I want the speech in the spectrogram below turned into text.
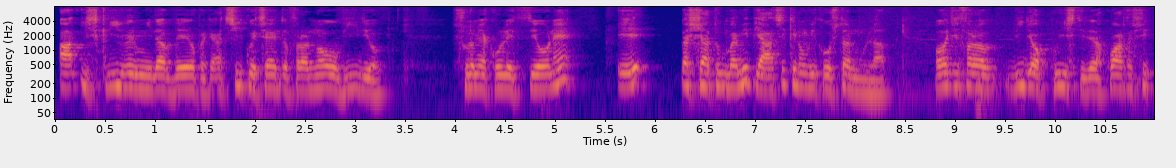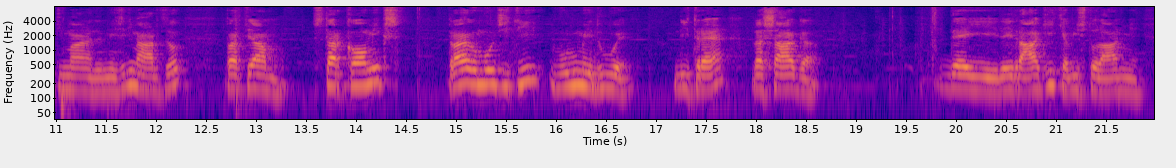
a iscrivermi davvero perché a 500 farò un nuovo video sulla mia collezione e lasciate un bel mi piace che non vi costa nulla. Oggi farò video acquisti della quarta settimana del mese di marzo, partiamo. Star Comics, Dragon Ball GT volume 2 di 3, la saga dei, dei draghi che ha visto l'anime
